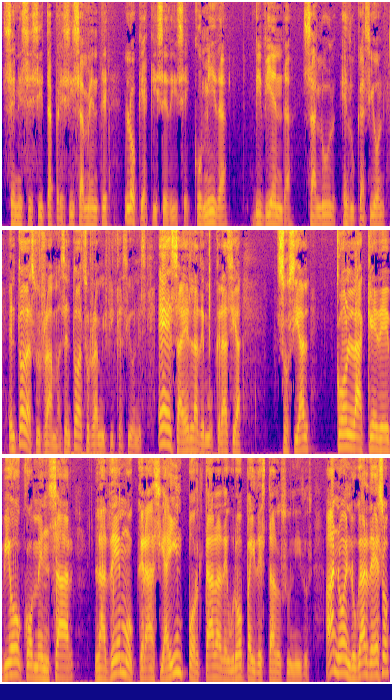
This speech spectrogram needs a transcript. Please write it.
se necesita precisamente lo que aquí se dice, comida, vivienda, salud, educación, en todas sus ramas, en todas sus ramificaciones. Esa es la democracia social con la que debió comenzar la democracia importada de Europa y de Estados Unidos. Ah, no, en lugar de eso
